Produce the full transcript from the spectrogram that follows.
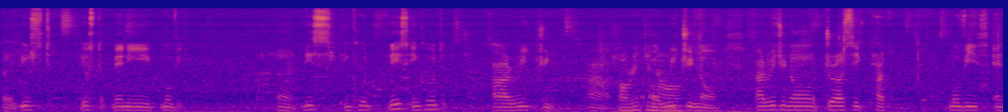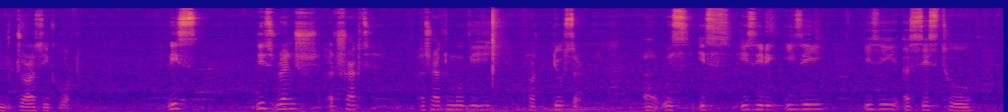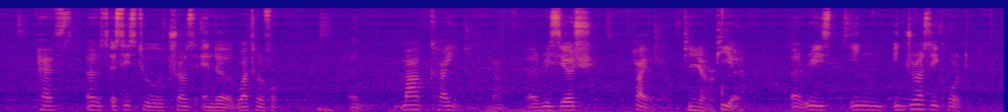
uh, used used many movie. Uh, this include this include origin uh, Original. original original Jurassic Park movies and Jurassic World. This this range attract attract movie producer uh, with its easily easy easy access to path uh, access to trails and uh, waterfall. Uh, Makai uh, research pier pier，pier uh, re- in in Jurassic World.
